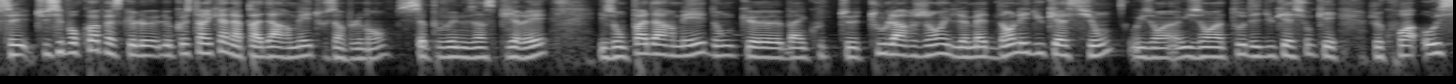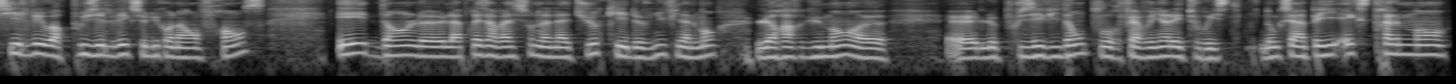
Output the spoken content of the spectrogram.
Tu sais pourquoi? Parce que le, Costa Rica n'a pas d'armée, tout simplement. Si ça pouvait nous inspirer, ils n'ont pas d'armée, donc euh, bah, écoute, tout l'argent ils le mettent dans l'éducation, ils ont ils ont un taux d'éducation qui est, je crois, aussi élevé, voire plus élevé que celui qu'on a en France, et dans le, la préservation de la nature, qui est devenu finalement leur argument euh, euh, le plus évident pour faire venir les touristes. Donc c'est un pays extrêmement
